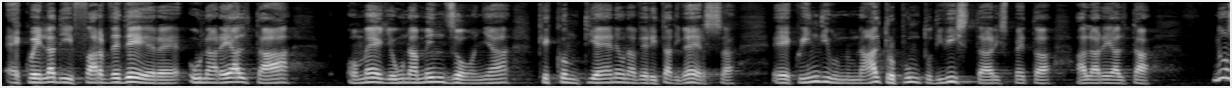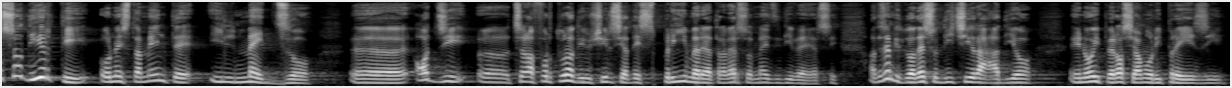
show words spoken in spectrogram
è quella di far vedere una realtà, o meglio una menzogna, che contiene una verità diversa e quindi un altro punto di vista rispetto alla realtà. Non so dirti onestamente il mezzo. Eh, oggi eh, c'è la fortuna di riuscirsi ad esprimere attraverso mezzi diversi. Ad esempio tu adesso dici radio e noi però siamo ripresi.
